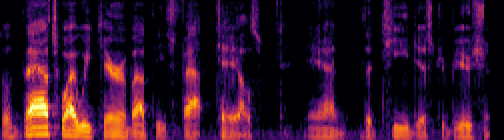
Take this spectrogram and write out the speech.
So that's why we care about these fat tails and the t distribution.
